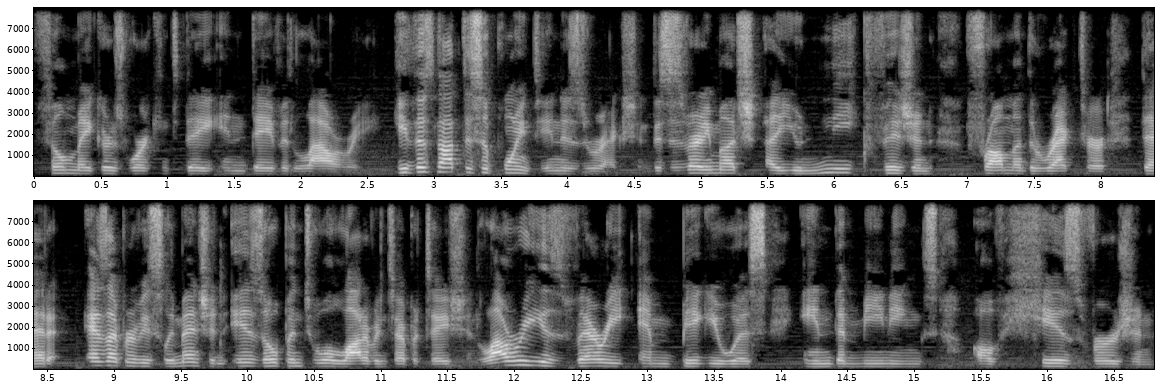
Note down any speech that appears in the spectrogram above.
filmmakers working today in David Lowery. He does not disappoint in his direction. This is very much a unique vision from a director that as I previously mentioned, is open to a lot of interpretation. Lowery is very ambiguous in the meanings of his version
